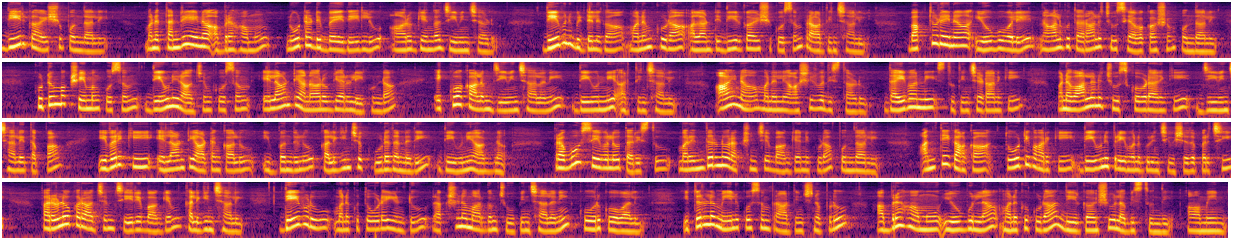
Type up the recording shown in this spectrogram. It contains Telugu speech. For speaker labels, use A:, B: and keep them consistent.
A: దీర్ఘాయుషు పొందాలి. మన తండ్రి అయిన అబ్రహాము నూట డెబ్బై ఐదేళ్ళు ఆరోగ్యంగా జీవించాడు. దేవుని బిడ్డలుగా మనం కూడా అలాంటి దీర్ఘాయుషు కోసం ప్రార్థించాలి. భక్తుడైన యోబు వలె నాలుగు తరాలు చూసే అవకాశం పొందాలి. కుటుంబ క్షేమం కోసం దేవుని రాజ్యం కోసం ఎలాంటి అనారోగ్యాలు లేకుండా ఎక్కువ కాలం జీవించాలని దేవుణ్ణి అర్థించాలి. ఆయన మనల్ని ఆశీర్వదిస్తాడు. దైవాన్ని స్తుతించడానికి మన వాళ్ళను చూసుకోవడానికి జీవించాలే తప్ప ఎవరికి ఎలాంటి ఆటంకాలు ఇబ్బందులు కలిగించకూడదన్నది దేవుని ఆజ్ఞ. ప్రభు సేవలో తరిస్తూ మరెందరినో రక్షించే భాగ్యాన్ని కూడా పొందాలి. అంతేగాక తోటి వారికి దేవుని ప్రేమను గురించి విషదపరిచి పరలోక రాజ్యం చేరే భాగ్యం కలిగించాలి. దేవుడు మనకు తోడయ్యుంటూ రక్షణ మార్గం చూపించాలని కోరుకోవాలి. ఇతరుల మేలు కోసం ప్రార్థించినప్పుడు అబ్రహాము యోబుల్లా మనకు కూడా దీర్ఘాయుషు లభిస్తుంది. ఆమెన్.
